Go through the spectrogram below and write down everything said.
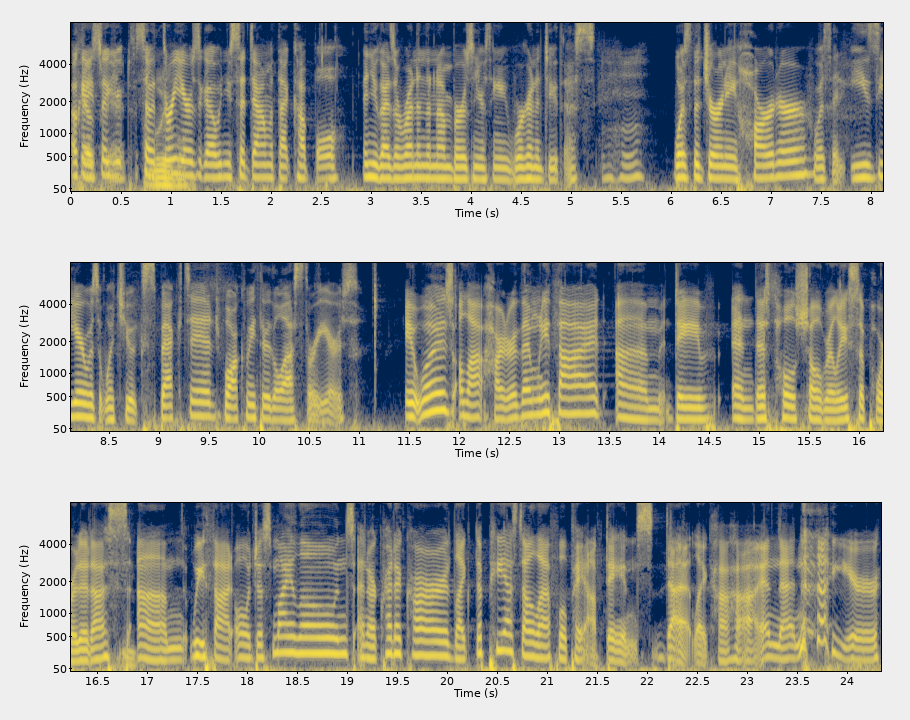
Okay, Feels so you weird. so three years ago when you sit down with that couple and you guys are running the numbers and you're thinking we're going to do this. Mm-hmm. Was the journey harder? Was it easier? Was it what you expected? Walk me through the last three years. It was a lot harder than we thought. Um, Dave and this whole show really supported us. Um, we thought, oh, just my loans and our credit card, like the PSLF will pay off Dane's debt, like haha. And then a year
